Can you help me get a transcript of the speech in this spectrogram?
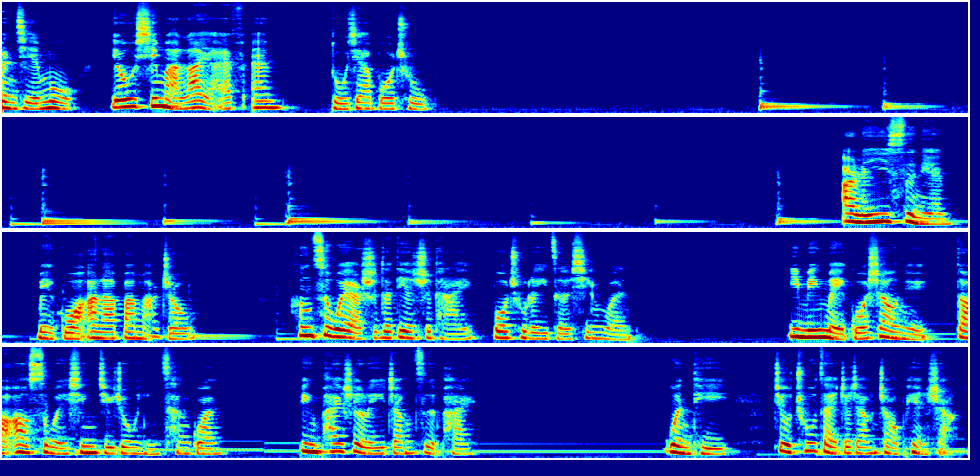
本节目由喜马拉雅 FM 独家播出。二零一四年，美国阿拉巴马州亨茨维尔市的电视台播出了一则新闻：一名美国少女到奥斯维辛集中营参观，并拍摄了一张自拍。问题就出在这张照片上。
